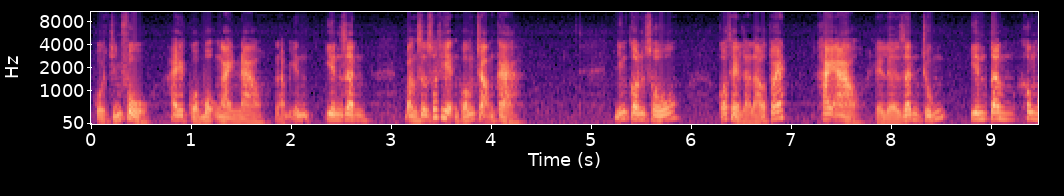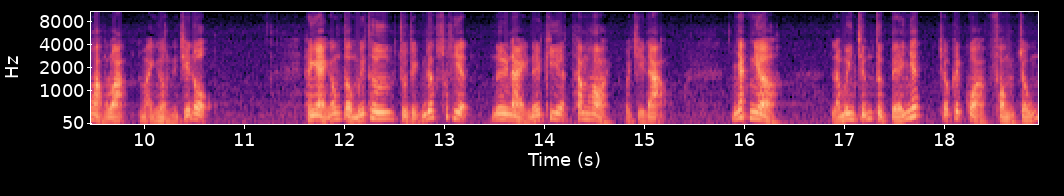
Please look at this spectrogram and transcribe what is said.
của chính phủ hay của bộ ngành nào làm yên, yên dân bằng sự xuất hiện của ông Trọng cả. Những con số có thể là láo toét, khai ảo để lừa dân chúng yên tâm không hoảng loạn mà ảnh hưởng đến chế độ. Hình ảnh ông Tổng Bí thư, Chủ tịch nước xuất hiện nơi này nơi kia thăm hỏi và chỉ đạo, nhắc nhở là minh chứng thực tế nhất cho kết quả phòng chống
